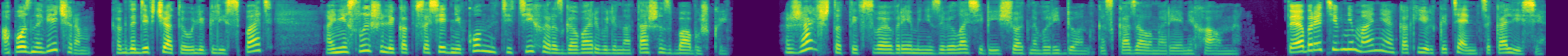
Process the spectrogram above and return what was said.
А поздно вечером, когда девчата улеглись спать, они слышали, как в соседней комнате тихо разговаривали Наташа с бабушкой. «Жаль, что ты в свое время не завела себе еще одного ребенка», — сказала Мария Михайловна. «Ты обрати внимание, как Юлька тянется к Алисе».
